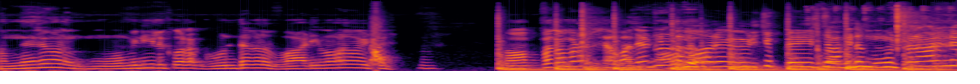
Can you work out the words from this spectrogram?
അന്നേരമാണ് മോമിനിയിൽ കുറെ ഗുണ്ടകൾ വടിവാളുമായിട്ട്. അപ്പൊ നമ്മുടെ ലവലേട്ടൻ ചോര ഇടിച്ച് പേസ്റ്റ് ആക്കിട്ട് മൂട്ടനാടിന്റെ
